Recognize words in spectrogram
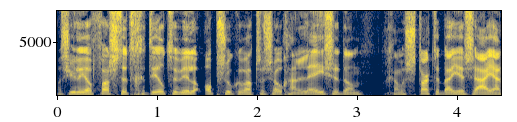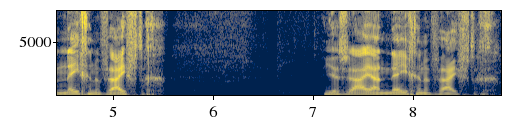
Als jullie alvast het gedeelte willen opzoeken wat we zo gaan lezen, dan gaan we starten bij Jesaja 59. Jesaja 59.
